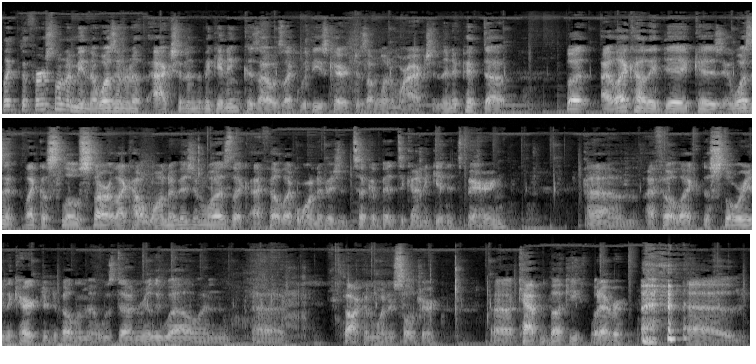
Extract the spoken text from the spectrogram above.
like the first one. I mean, there wasn't enough action in the beginning because I was like, with these characters, I wanted more action. Then it picked up, but I like how they did because it wasn't like a slow start like how WandaVision was. Like I felt like WandaVision took a bit to kind of get its bearing. Um, I felt like the story and the character development was done really well, and uh, Falcon, Winter Soldier, uh, Captain Bucky, whatever. um,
